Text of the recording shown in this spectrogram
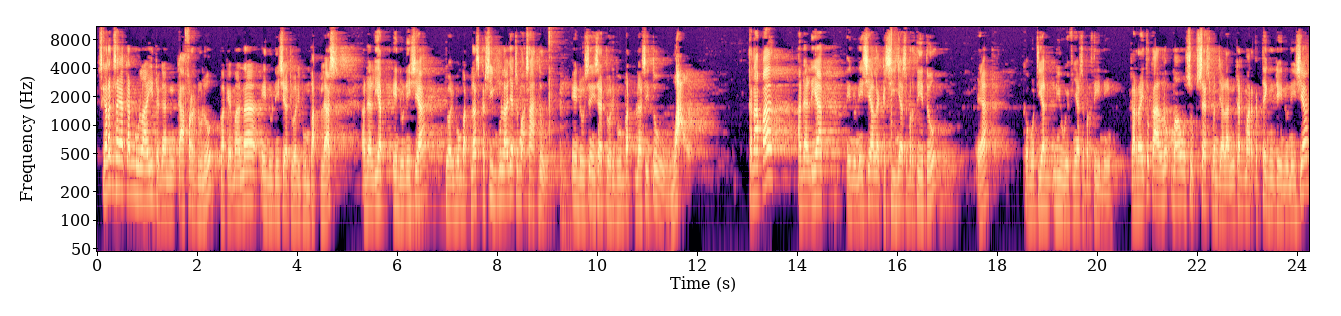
Sekarang saya akan mulai dengan cover dulu bagaimana Indonesia 2014. Anda lihat Indonesia 2014 kesimpulannya cuma satu. Indonesia 2014 itu wow. Kenapa? Anda lihat Indonesia legasinya seperti itu, ya. Kemudian new wave-nya seperti ini. Karena itu kalau mau sukses menjalankan marketing di Indonesia,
